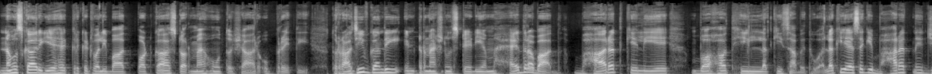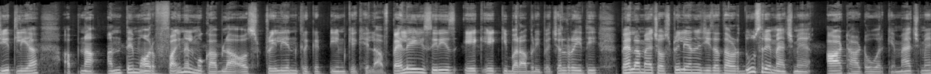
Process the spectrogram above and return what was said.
नमस्कार, ये है क्रिकेट वाली बात पॉडकास्ट और मैं हूँ तुषार उप्रेती। तो राजीव गांधी इंटरनेशनल स्टेडियम हैदराबाद भारत के लिए बहुत ही लकी साबित हुआ। लकी ऐसे कि भारत ने जीत लिया अपना अंतिम और फाइनल मुकाबला ऑस्ट्रेलियन क्रिकेट टीम के खिलाफ। पहले ही सीरीज़ एक एक की बराबरी पे चल रही थी। पहला मैच ऑस्ट्रेलिया ने जीता था और दूसरे मैच में आठ आठ ओवर के मैच में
